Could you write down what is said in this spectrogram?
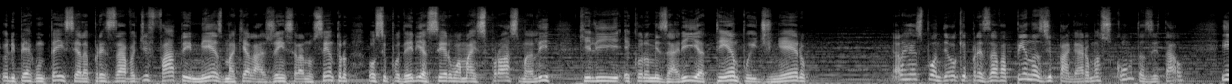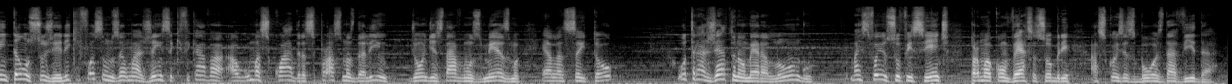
Eu lhe perguntei se ela precisava de fato ir mesmo àquela agência lá no centro ou se poderia ser uma mais próxima ali, que lhe economizaria tempo e dinheiro. Ela respondeu que precisava apenas de pagar umas contas e tal. E então eu sugeri que fôssemos a uma agência que ficava algumas quadras próximas dali de onde estávamos mesmo. Ela aceitou. O trajeto não era longo, mas foi o suficiente para uma conversa sobre as coisas boas da vida.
